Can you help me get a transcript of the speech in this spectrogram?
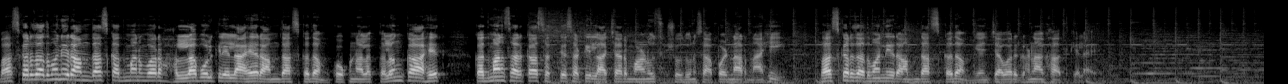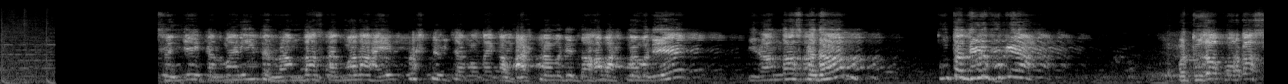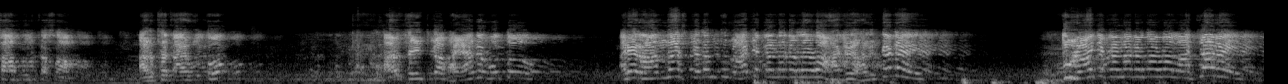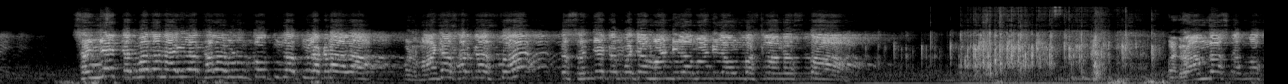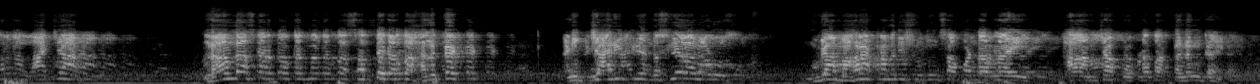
भास्कर जाधवांनी रामदास कदमांवर हल्लाबोल केलेला आहे. रामदास कदम कोकणाला कलंक आहेत. कदमांसारखा सत्तेसाठी लाचार माणूस शोधून सापडणार नाही. भास्कर जाधवांनी रामदास कदम यांच्यावर घणाघात केलाय. संजय कदमानी तर रामदास कदमाला हा एक प्रश्न विचारला होता एका भाषणामध्ये दहा भाषणामध्ये. की रामदास कदम तू तर दीड फुटल्या पण तुझा पोरगा सहा फूट कसा? अर्थ काय होतो? अर्थ इतका भयानक होतो. अरे रामदास कदम तू राजकारणाकरता एवढा हड हलकट आहे तू राजकारणाकरता एवढा लाचार आहे. संजय कदमाचा नाईला झाला म्हणून तो तुझा तुझ्याकडे आला. पण माझ्यासारखा असता तर संजय कदमाच्या मांडीला मांडी लावून बसला नसता. पण रामदास कदमासारखा लाचार. रामदास करता कदमा करता सत्य करता हलकट आणि चारित्र्य नसलेला माणूस कोकणामध्ये शोधून सापडणार नाही. हा आमच्या कोकणाचा कलंक आहे.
